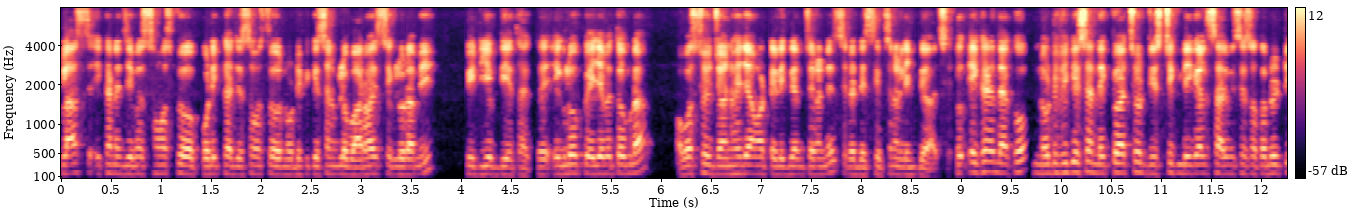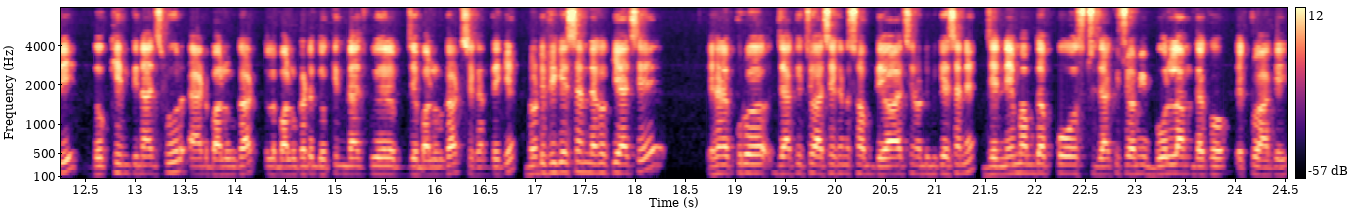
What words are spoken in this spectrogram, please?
প্লাস এখানে যে সমস্ত পরীক্ষা, যে সমস্ত নোটিফিকেশনগুলো বার হয়, সেগুলোর আমি পিডিএফ দিয়ে থাকতে এগুলো পেয়ে যাবে তোমরা। অবশ্যই জয়েন হয়ে যাও আমার টেলিগ্রাম চ্যানেলে সেটা ডিসক্রিপশনে লিঙ্ক দেওয়া আছে। তো এখানে দেখো নোটিফিকেশন দেখতে পাচ্ছ ডিস্ট্রিক্ট লিগাল সার্ভিসেস অথরিটি দক্ষিণ দিনাজপুর অ্যাট বালুরঘাট। তাহলে বালুরঘাটের দক্ষিণ দিনাজপুরের যে বালুরঘাট, সেখান থেকে নোটিফিকেশন দেখো কি আছে? এখানে পুরো যা কিছু আছে, এখানে সব দেওয়া আছে নোটিফিকেশনে যে নেম অফ দ্য পোস্ট যা কিছু আমি বললাম, দেখো একটু আগেই,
